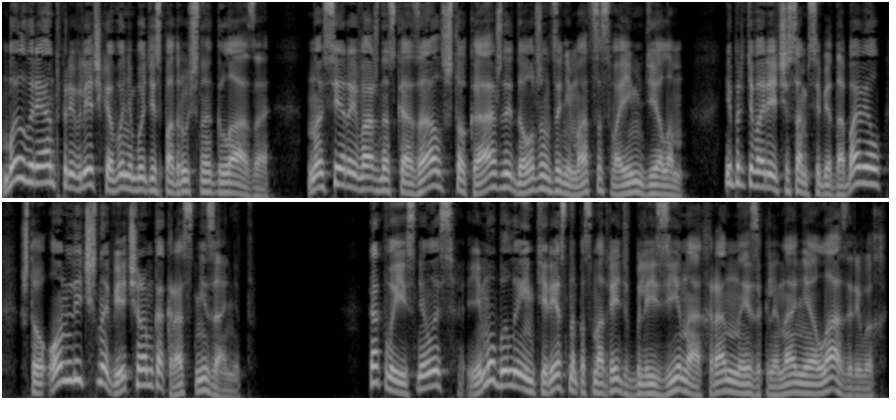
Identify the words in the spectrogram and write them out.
Был вариант привлечь кого-нибудь из подручных глаза, но Серый важно сказал, что каждый должен заниматься своим делом, и противоречие сам себе добавил, что он лично вечером как раз не занят. Как выяснилось, ему было интересно посмотреть вблизи на охранные заклинания Лазаревых,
